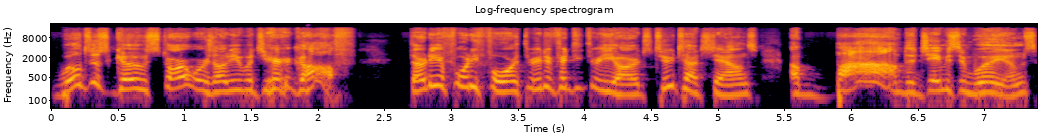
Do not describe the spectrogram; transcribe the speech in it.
We'll just go Star Wars on you with Jared Goff. 30 to 44, 3 to 53 yards, two touchdowns, a bomb to Jameson Williams,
